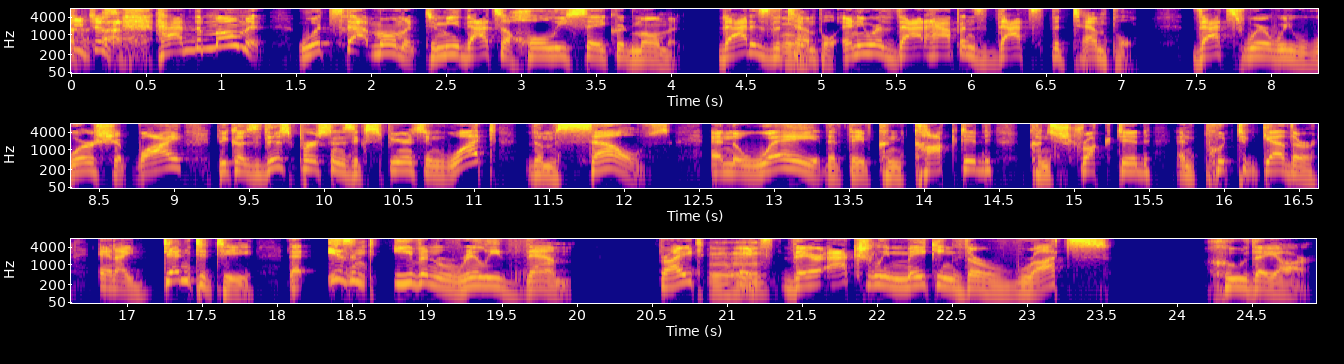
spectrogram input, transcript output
He just had the moment. What's that moment? To me, that's a holy sacred moment. That is the mm. temple. Anywhere that happens, that's the temple. That's where we worship. Why? Because this person is experiencing what? Themselves and the way that they've concocted, constructed, and put together an identity that isn't even really them. Right? Mm-hmm. It's, they're actually making their ruts who they are.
